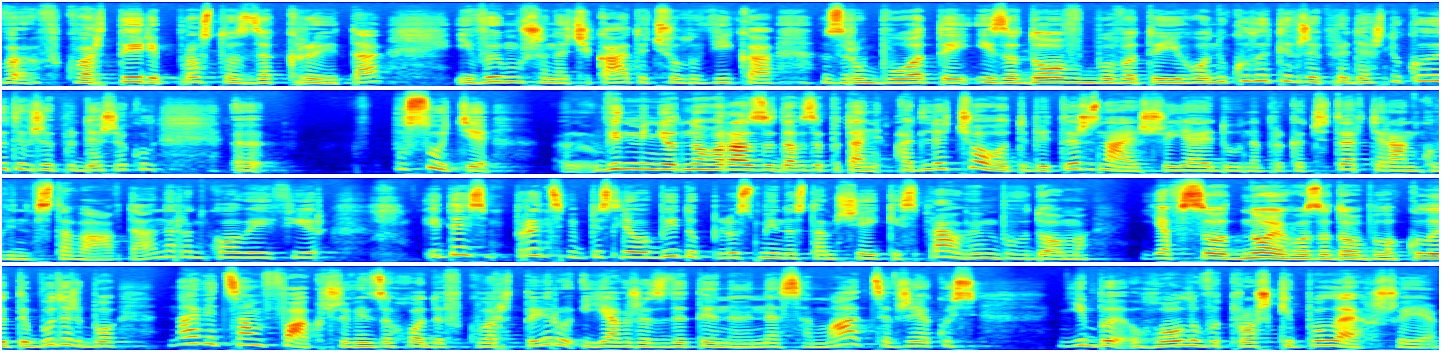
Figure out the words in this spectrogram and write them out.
В квартирі просто закрита і вимушена чекати чоловіка з роботи і задовбувати його. Ну коли ти вже прийдеш? Ну коли ти вже прийдеш? А коли Е, по суті, він мені одного разу задав запитання: а для чого тобі? Ти ж знаєш, що я йду, наприклад, четвертій ранку він вставав да, на ранковий ефір. І десь, в принципі, після обіду, плюс-мінус там ще якісь справи, він був вдома. Я все одно його задовбила, коли ти будеш, бо навіть сам факт, що він заходив в квартиру, і я вже з дитиною не сама, це вже якось ніби голову трошки полегшує.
